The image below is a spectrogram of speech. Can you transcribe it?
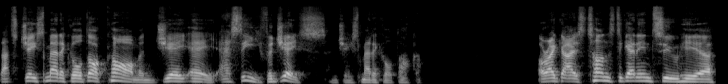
That's jasemedical.com and J A S E for Jase and jasemedical.com. All right, guys, tons to get into here.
